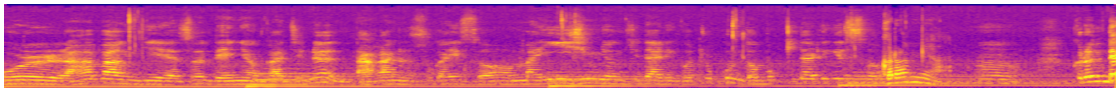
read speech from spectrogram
올 하반기에서 내년까지는 나가는 수가 있어. 엄마 20년 기다린 거 조금 더 못 기다리겠어. 그럼요 어. 그런데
